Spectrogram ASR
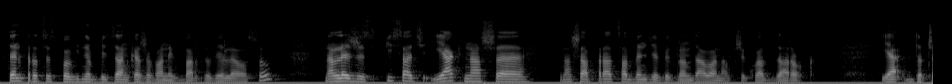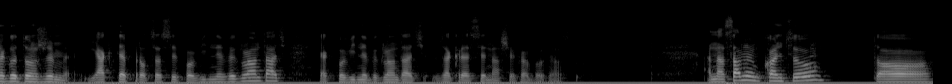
w ten proces powinno być zaangażowanych bardzo wiele osób. Należy spisać, jak nasze, nasza praca będzie wyglądała na przykład za rok. Ja, do czego dążymy, jak te procesy powinny wyglądać, jak powinny wyglądać zakresy naszych obowiązków. A na samym końcu to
